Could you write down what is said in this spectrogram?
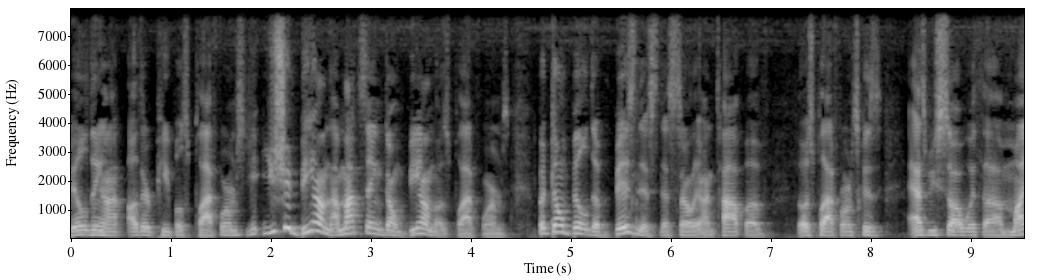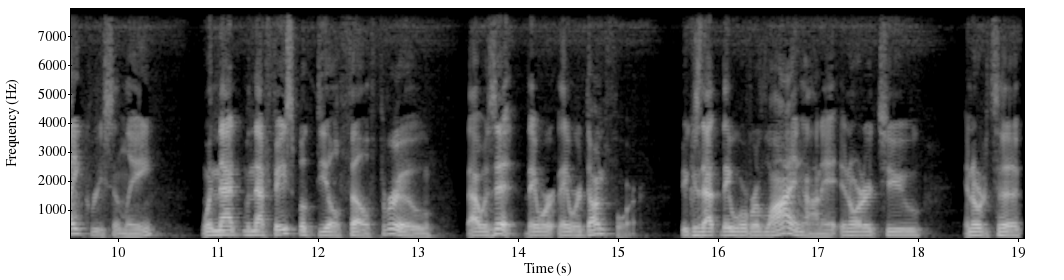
building on other people's platforms. Y- You should be on. I'm not saying don't be on those platforms, but don't build a business necessarily on top of those platforms. Because as we saw with uh, Mic recently, when that when that Facebook deal fell through, that was it. They were they were done for because that they were relying on it in order to in order to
